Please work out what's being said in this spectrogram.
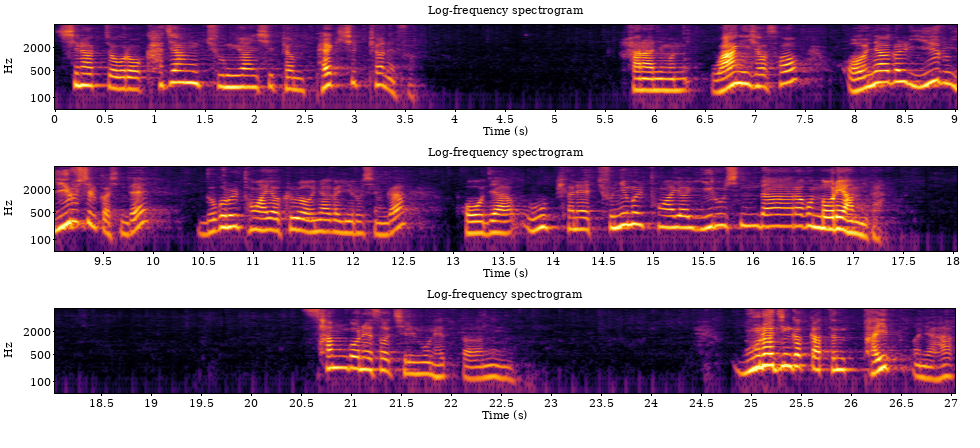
신학적으로 가장 중요한 시편 110편에서 하나님은 왕이셔서 언약을 이루, 이루실 것인데 누구를 통하여 그 언약을 이루시는가? 보좌 우편의 주님을 통하여 이루신다라고 노래합니다. 3권에서 질문했던 무너진 것 같은 다윗 언약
